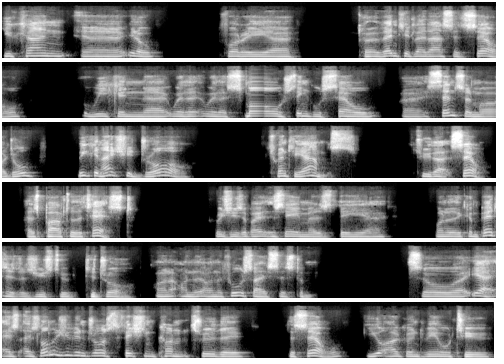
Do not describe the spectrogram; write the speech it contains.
you can, uh, you know, for a uh, for a vented lead acid cell, we can uh, with a with a small single cell uh, sensor module, we can actually draw 20 amps through that cell as part of the test, which is about the same as the uh, one of the competitors used to to draw on on the, on the full size system. So uh, yeah, as as long as you can draw sufficient current through the the cell, you are going to be able to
